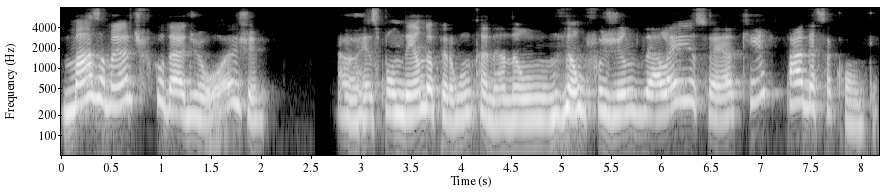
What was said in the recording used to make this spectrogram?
Mas a maior dificuldade hoje, uh, respondendo a pergunta, né, não, não fugindo dela, é isso: é quem é paga essa conta?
